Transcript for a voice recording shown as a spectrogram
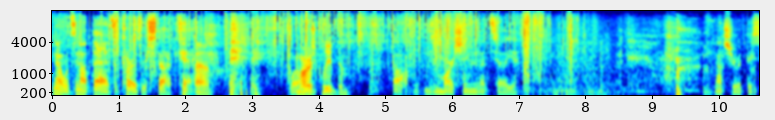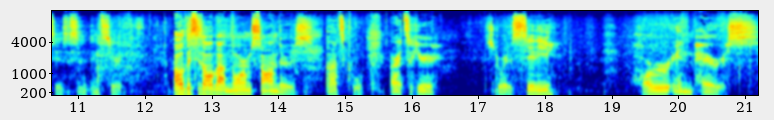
No, it's not that. It's the cards were stuck. oh. Okay. well, Mars glued them. Oh, these Martians, I tell you. not sure what this is. This is an insert. Oh, this is all about Norm Saunders. Oh, that's cool. Alright, so here. Destroy the city. Horror in Paris.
